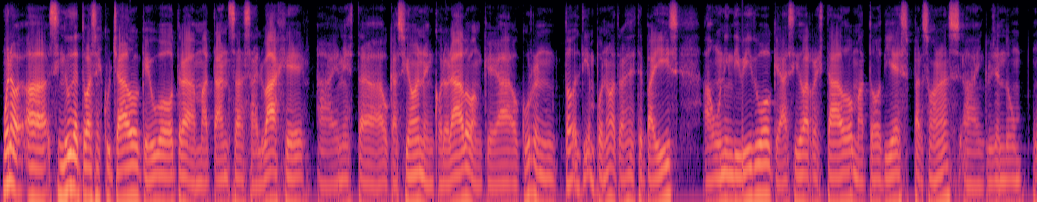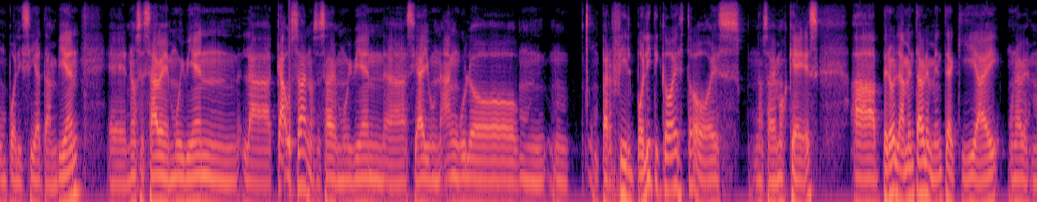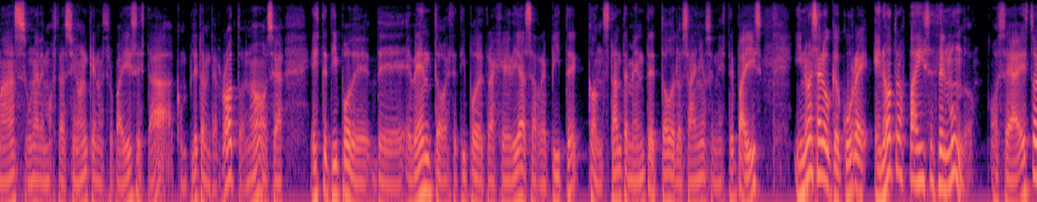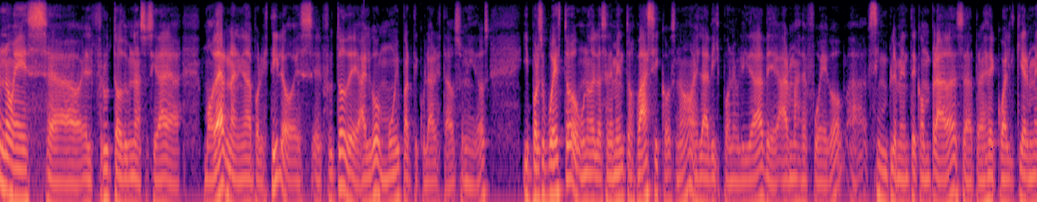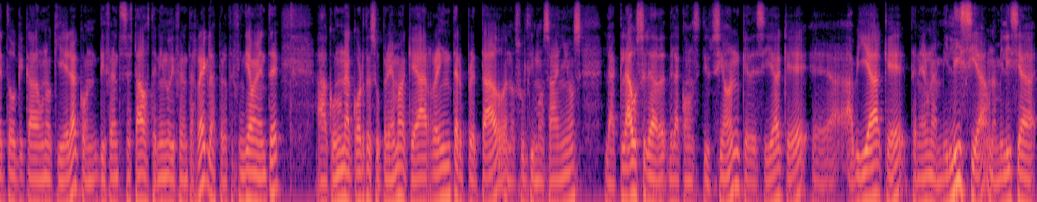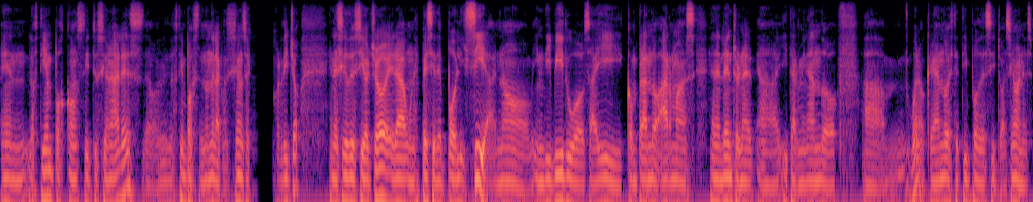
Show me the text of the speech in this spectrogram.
Bueno, uh, sin duda tú has escuchado que hubo otra matanza salvaje uh, en esta ocasión en Colorado, aunque uh, ocurren todo el tiempo, ¿no? A través de este país, a un individuo que ha sido arrestado mató 10 personas, incluyendo un, policía también. Eh, no se sabe muy bien la causa, no se sabe muy bien si hay un ángulo, un, perfil político esto o es, no sabemos qué es. Uh, pero lamentablemente aquí hay una vez más una demostración que nuestro país está completamente roto, ¿no? O sea, este tipo de, de, evento, este tipo de tragedia se repite constantemente todos los años en este país y no es algo que ocurre en otros países del mundo. O sea, esto no es uh, el fruto de una sociedad moderna ni nada por estilo, es el fruto de algo muy particular en Estados Unidos. Y por supuesto, uno de los elementos básicos ¿no? es la disponibilidad de armas de fuego uh, simplemente compradas a través de cualquier método que cada uno quiera, con diferentes estados teniendo diferentes reglas, pero definitivamente uh, con una Corte Suprema que ha reinterpretado en los últimos años la cláusula de la Constitución que decía que eh, había que tener una milicia, una milicia en los tiempos constitucionales, los tiempos en donde la Constitución se mejor dicho, en el siglo XVIII era una especie de policía, no individuos ahí comprando armas en el Internet uh, y terminando, um, bueno, creando este tipo de situaciones.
